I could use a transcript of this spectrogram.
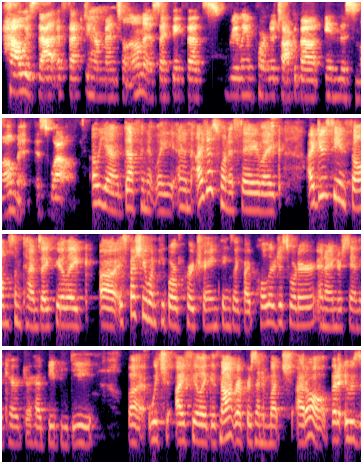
how is that affecting our mental illness? I think that's really important to talk about in this moment as well. Oh yeah definitely. And i just want to say like i do see in films sometimes i feel like uh, especially when people are portraying things like bipolar disorder and i understand the character had BPD, but which I feel like is not represented much at all. But it was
